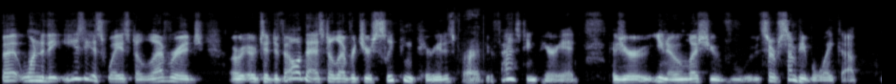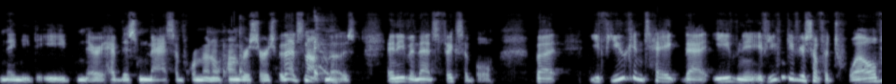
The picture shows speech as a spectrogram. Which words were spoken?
But one of the easiest ways to leverage or, or to develop that is to leverage your sleeping period as part right. of your fasting period. Because you're, you know, unless you've, sort of some people wake up and they need to eat and they have this massive hormonal hunger surge, but that's not most. And even that's fixable. But if you can take that evening, if you can give yourself a 12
